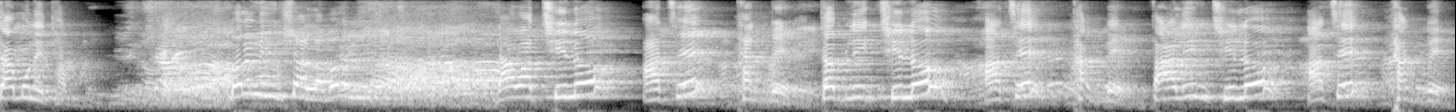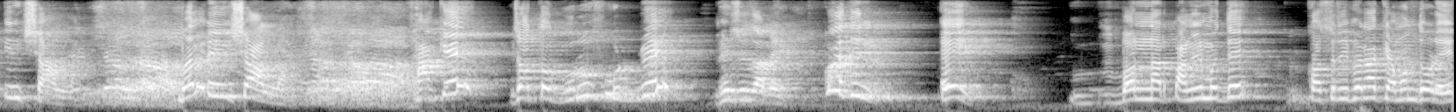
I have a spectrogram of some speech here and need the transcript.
তেমনই থাকবে। বলেন ইনশাআল্লাহ বলেন। দাওয়াত ছিল আছে, থাকবে। তবলিগ ছিল, আছে, থাকবে। তালিম ছিল, আছে, থাকবে। ইনশাআল্লাহ। বলেন ইনশাআল্লাহ। ফাঁকে যত গ্রুপ উঠবে, ভেসে যাবে। কয়দিন? এই বন্যার পানির মধ্যে কচুরি ফেনা কেমন দৌড়ে?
